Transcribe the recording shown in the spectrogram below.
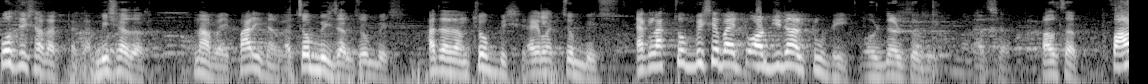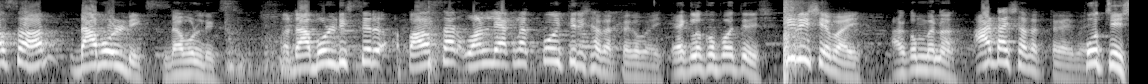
পঁচিশ হাজার টাকা। বিশ হাজার। না ভাই পারি না ভাই। চব্বিশ যান চব্বিশ। আচ্ছা যান চব্বিশে। এক লাখ চব্বিশ। এক লাখ চব্বিশে ভাই অরিজিনাল টু ভি অরিজিনাল টুবি আচ্ছা Pulsar? Pulsar double disc double ডিক্স ডাবল ডিস্কের পালসার অনলি এক লাখ পঁয়ত্রিশ হাজার টাকা ভাই। এক লক্ষ পঁয়ত্রিশ। তিরিশে ভাই। আর কমবে না। আঠাশ হাজার টাকায় ভাই। পঁচিশ।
